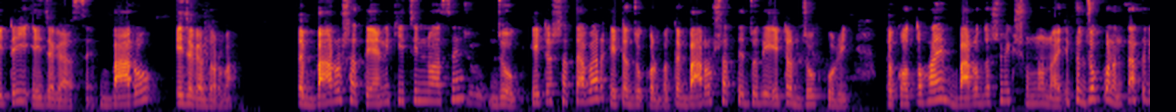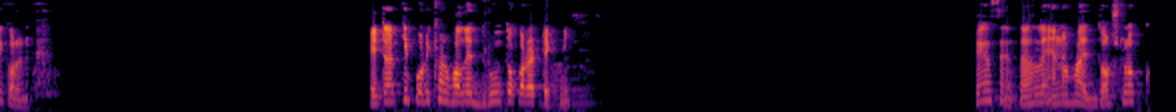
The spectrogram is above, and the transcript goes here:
এইটাই এই জায়গায় আছে। বারো এই জায়গায় ধরবা। তাই বারোর সাথে এনে কি চিহ্ন আছে? যোগ। এটার সাথে আবার এটা যোগ করবা। তাই বারোর সাথে যদি এটার যোগ করি তো কত হয়? বারো দশমিক শূন্য নয়। একটু যোগ করেন তাড়াতাড়ি করেন। এটা কি পরীক্ষার হলে দ্রুত করার টেকনিক ঠিক আছে? তাহলে এন হয় দশ লক্ষ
